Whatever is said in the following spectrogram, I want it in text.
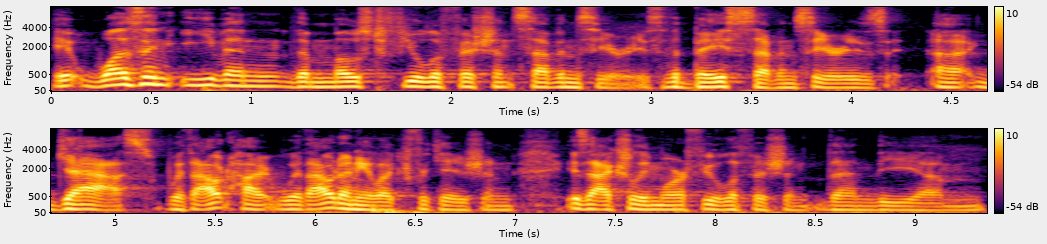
It wasn't even the most fuel efficient seven series. The base seven series uh, gas without high, without any electrification is actually more fuel efficient than the. Um,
